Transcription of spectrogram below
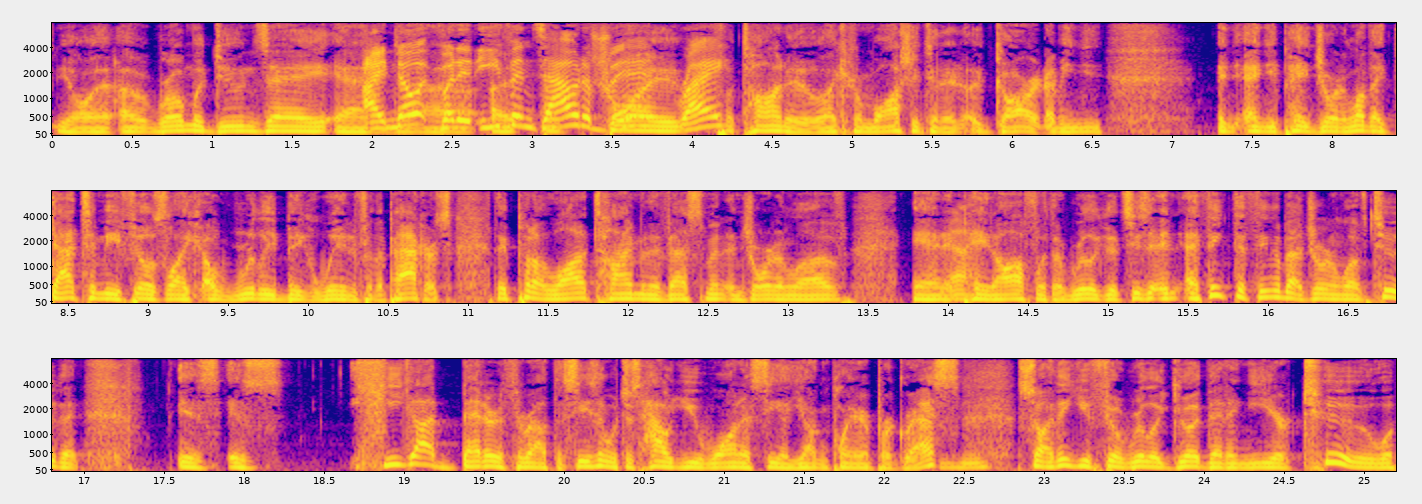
you know, a, a Rome Odunze and I know it, but it uh, evens out a bit, Troy right? Fautanu, like from Washington, a, a guard. I mean, and, and you pay Jordan Love like that to me feels like a really big win for the Packers. They put a lot of time and investment in Jordan Love, and Yeah. it paid off with a really good season. And I think the thing about Jordan Love too that is is he got better throughout the season, which is how you want to see a young player progress. Mm-hmm. So I think you feel really good that in year two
